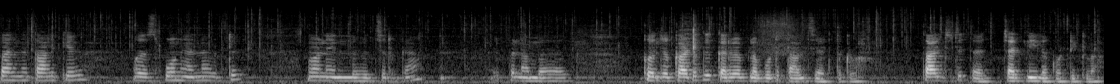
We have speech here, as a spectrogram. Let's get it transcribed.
பாருங்கள் தாளிக்க. ஒரு ஸ்பூன் எண்ணெய் விட்டு வானலில் வச்சுருக்கேன். இப்போ நம்ம கொஞ்சம் கடுகு கருவேப்பிலை போட்டு தாளித்து எடுத்துக்கலாம். தாளிச்சிட்டு த சட்னியில் கொட்டிக்கலாம்.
